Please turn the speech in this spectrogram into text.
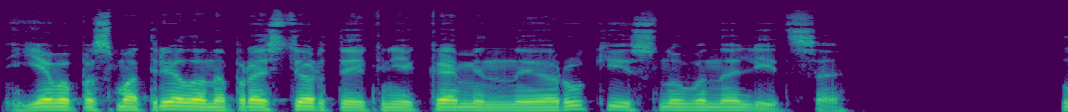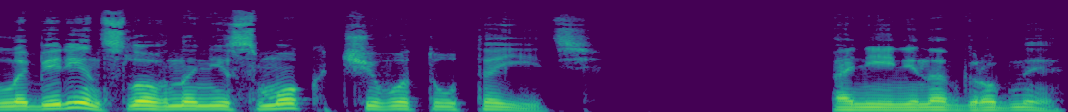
Ева посмотрела на простертые к ней каменные руки и снова на лица. Лабиринт словно не смог чего-то утаить. Они не надгробные.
